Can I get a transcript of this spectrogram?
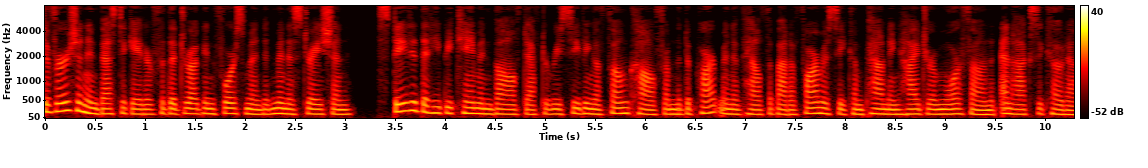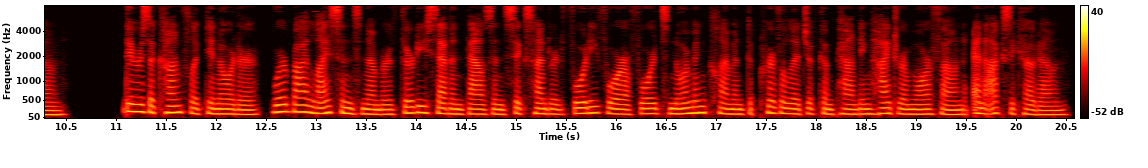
diversion investigator for the Drug Enforcement Administration, stated that he became involved after receiving a phone call from the Department of Health about a pharmacy compounding hydromorphone and oxycodone. There is a conflict in order, whereby license number 37644 affords Norman Clement the privilege of compounding hydromorphone and oxycodone.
